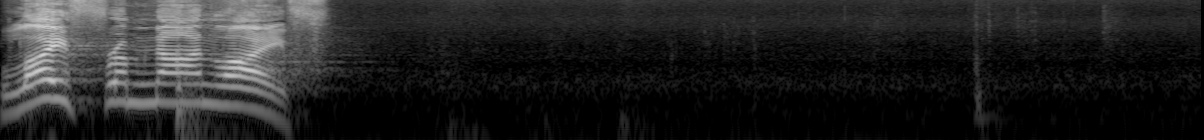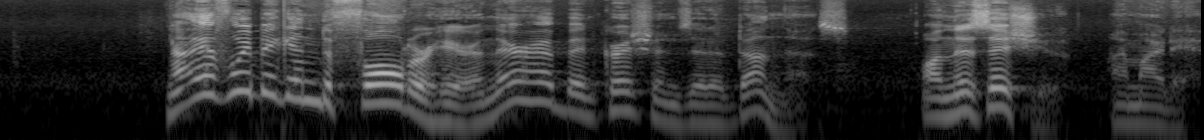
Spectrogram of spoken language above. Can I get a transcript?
life from non life. Now, if we begin to falter here, and there have been Christians that have done this on this issue, I might add.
